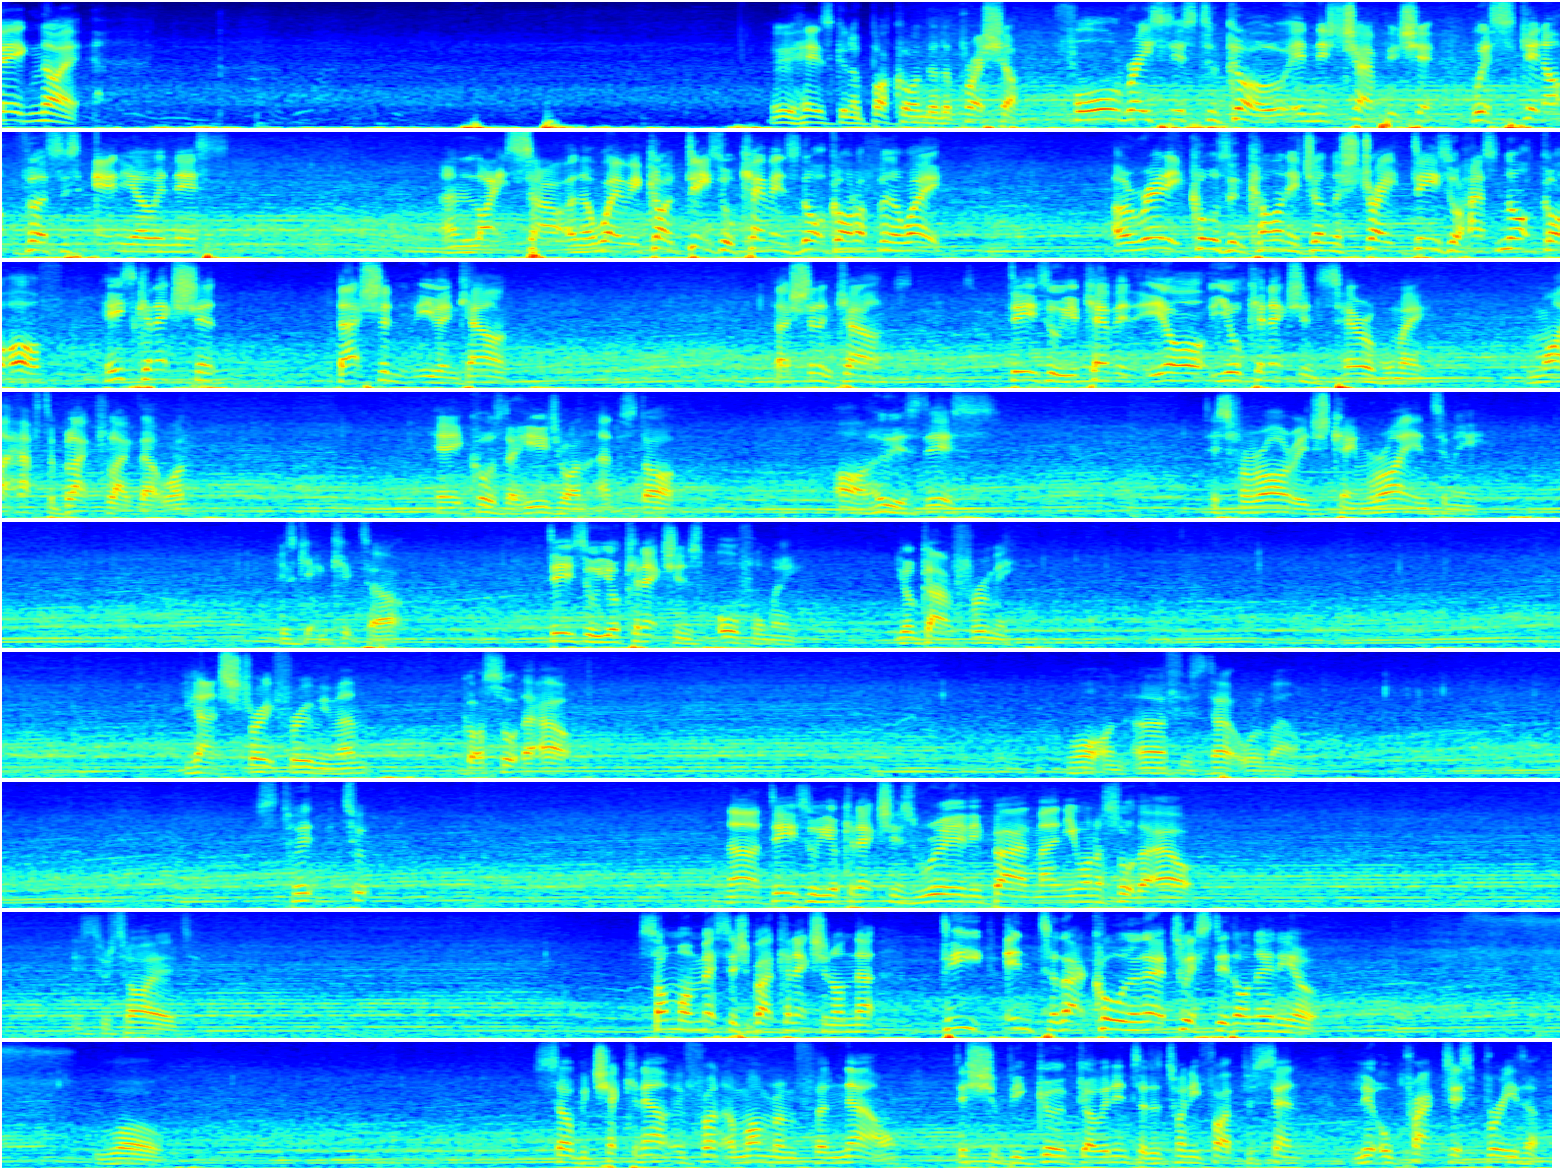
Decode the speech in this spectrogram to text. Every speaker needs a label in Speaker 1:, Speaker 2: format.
Speaker 1: Big night. Who here's going to buckle under the pressure? Four races to go in this championship. We're Skinner versus Enio in this. And lights out and away we go. Diesel Kevin's not got off and away. Already causing carnage on the straight. Diesel has not got off. His connection. That shouldn't even count. That shouldn't count. Diesel, you Kevin, your your connection's terrible, mate. Might have to black flag that one. Yeah, he caused a huge one at the start. Oh, who is this? This Ferrari just came right into me. He's getting kicked out. Diesel, your connection's awful, mate. You're going through me. You're going straight through me, man. Got to sort that out. What on earth is that all about? It's Twi twi nah, Diesel, your connection's really bad, man. You want to sort that out. He's retired. Someone messaged about connection on that. Deep into that corner there, twisted on Enio. Whoa. Selby checking out in front of Mumram for now. This should be good going into the 25%. Little practice breather.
